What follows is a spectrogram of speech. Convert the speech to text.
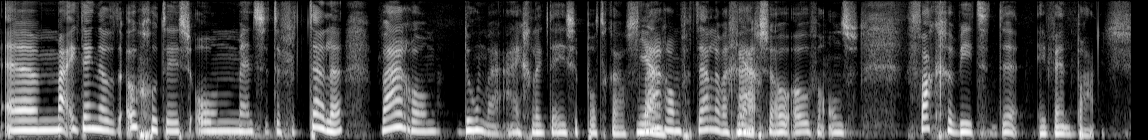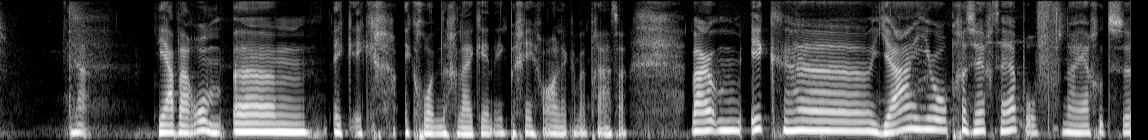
Ehm, maar ik denk dat het ook goed is om mensen te vertellen waarom doen we eigenlijk deze podcast? Ja. Waarom vertellen we graag Ja. zo over ons vakgebied, de eventbranche? Ja. Ja, waarom? Ehm, ik, ik, ik gooi hem er gelijk in. Ik begin gewoon lekker met praten. Waarom ik eh, ja hierop gezegd heb, of nou ja, goed, eh,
